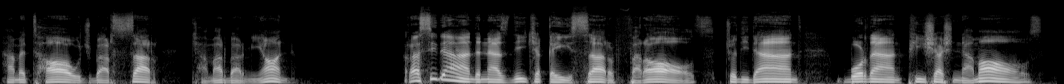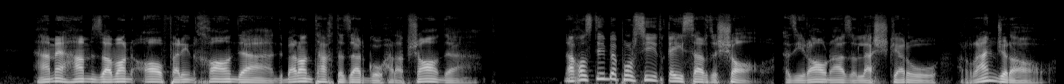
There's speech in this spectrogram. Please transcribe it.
همه تاج بر سر کمر بر میان. رسیدند نزدیک قیصر فراز چو دیدند بردند پیشش نماز. همه همزبان آفرین خواندند بر آن تخت زر گوهر افشاندند. نخستین بپرسید قیصر ز شاه از ایران و از لشکر و رنج راه.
